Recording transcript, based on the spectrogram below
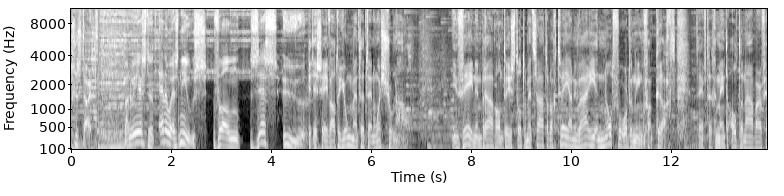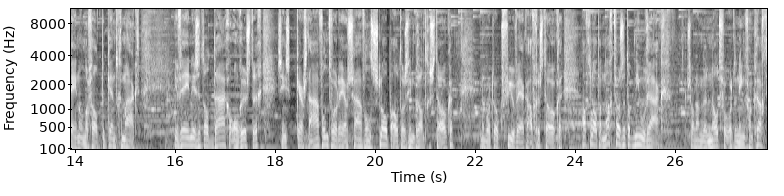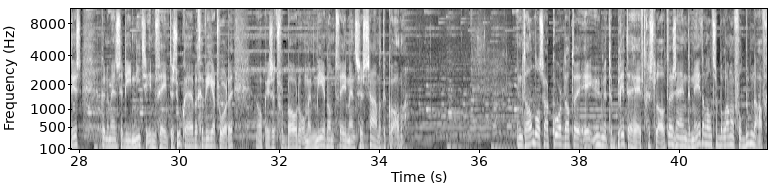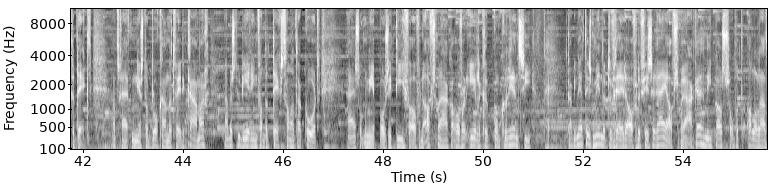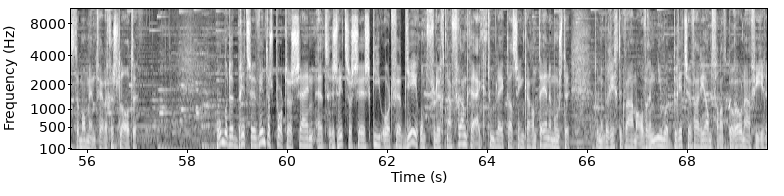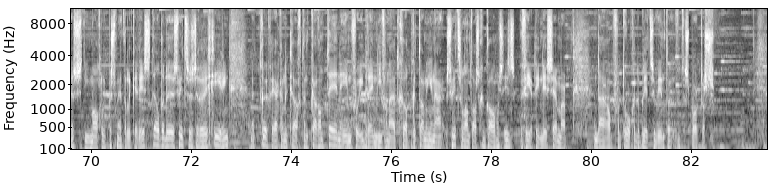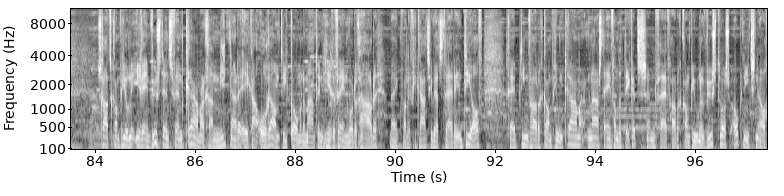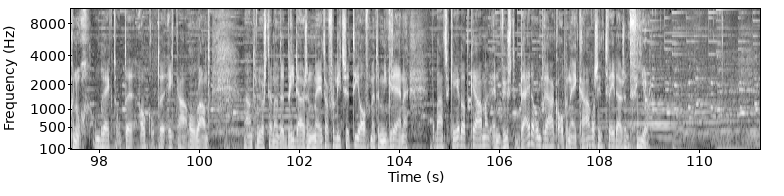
start. Maar nu eerst het NOS Nieuws van 6 uur. Dit is Ewout de Jong met het NOS Journaal. In Veen in Brabant is tot en met zaterdag 2 januari een noodverordening van kracht. Dat heeft de gemeente Altena waar Veen onder valt bekendgemaakt. In Veen is het al dagen onrustig. Sinds kerstavond worden er s'avonds sloopauto's in brand gestoken. En er wordt ook vuurwerk afgestoken. Afgelopen nacht was het opnieuw raak. Zolang de noodverordening van kracht is... kunnen mensen die niets in Veen te zoeken hebben geweerd worden. Ook is het verboden om met meer dan twee mensen samen te komen. In het handelsakkoord dat de EU met de Britten heeft gesloten... zijn de Nederlandse belangen voldoende afgedekt. Dat schrijft minister Blok aan de Tweede Kamer... na bestudering van de tekst van het akkoord. Hij is onder meer positief over de afspraken over eerlijke concurrentie. Kabinet is minder tevreden over de visserijafspraken... die pas op het allerlaatste moment werden gesloten. Honderden Britse wintersporters zijn het Zwitserse skioord Verbier ontvlucht naar Frankrijk. Toen bleek dat ze in quarantaine moesten. Toen er berichten kwamen over een nieuwe Britse variant van het coronavirus... die mogelijk besmettelijker is, stelde de Zwitserse regering... met terugwerkende kracht een quarantaine in voor iedereen die vanuit Groot-Brittannië naar Zwitserland was gekomen sinds 14 december. En daarop vertrokken de Britse wintersporters. Schaatskampioenen Irene Wust en Sven Kramer gaan niet naar de EK Allround... die komende maand in Heerenveen worden gehouden. Bij kwalificatiewedstrijden in Tialf greep tienvoudig kampioen Kramer naast een van de tickets. En vijfvoudig kampioen Wust was ook niet snel genoeg. Ontbreekt op de, ook op de EK Allround. Na een teleurstellende 3000 meter verliet ze Tialf met een migraine. De laatste keer dat Kramer en Wust beide ontbraken op een EK was in 2004.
